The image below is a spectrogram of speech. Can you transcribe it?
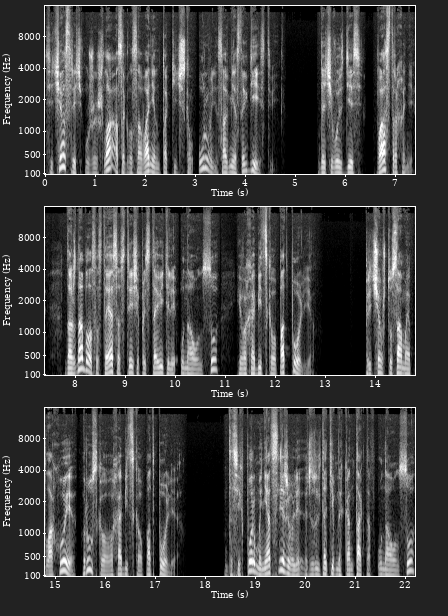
Сейчас речь уже шла о согласовании на тактическом уровне совместных действий, для чего здесь, в Астрахани, должна была состояться встреча представителей УНАУНСО и ваххабитского подполья. Причем, что самое плохое, русского ваххабитского подполья. До сих пор мы не отслеживали результативных контактов у Наунсо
